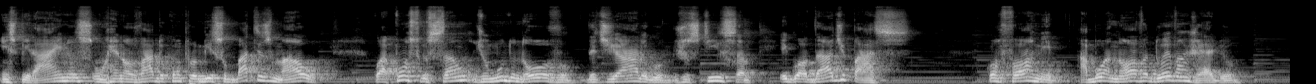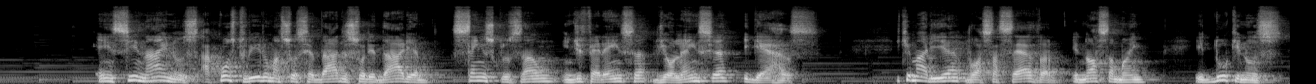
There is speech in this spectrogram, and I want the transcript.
Inspirai-nos um renovado compromisso batismal com a construção de um mundo novo de diálogo, justiça, igualdade e paz, conforme a boa nova do Evangelho. Ensinai-nos a construir uma sociedade solidária, sem exclusão, indiferença, violência e guerras. E que Maria, vossa serva e nossa mãe, eduque-nos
